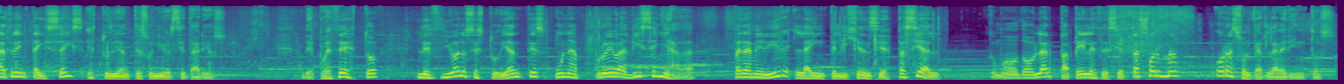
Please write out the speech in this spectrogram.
a 36 estudiantes universitarios. Después de esto, les dio a los estudiantes una prueba diseñada para medir la inteligencia espacial, como doblar papeles de cierta forma o resolver laberintos.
